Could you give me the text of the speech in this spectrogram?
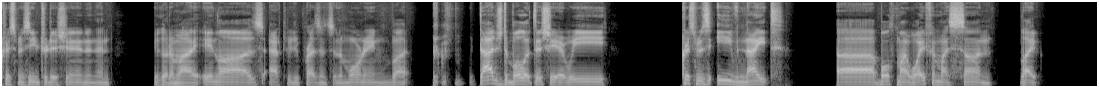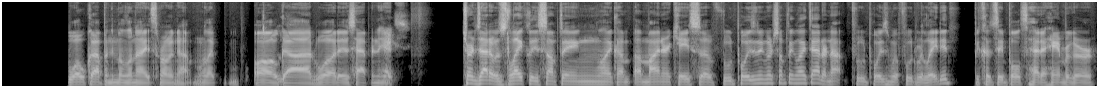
Christmas Eve tradition, and then we go to my in laws after we do presents in the morning. But dodged a bullet this year. We Christmas Eve night, uh, both my wife and my son like woke up in the middle of the night throwing up. And we're like, oh God, what is happening here? Yikes. Turns out it was likely something like a, a minor case of food poisoning or something like that, or not food poisoning, but food related, because they both had a hamburger,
